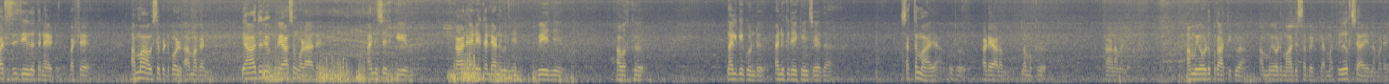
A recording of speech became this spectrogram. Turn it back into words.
പരിസ്ഥിതി ജീവിതത്തിനായിട്ട്. പക്ഷേ അമ്മ ആവശ്യപ്പെട്ടപ്പോൾ ആ മകൻ യാതൊരു പ്രയാസം കൂടാതെ അനുസരിക്കുകയും കാനയിലെ കല്യാണ വിരുന്നിൽ വീഞ്ഞ് അവർക്ക് നൽകിക്കൊണ്ട് അനുഗ്രഹിക്കുകയും ചെയ്ത ശക്തമായ ഒരു അടയാളം നമുക്ക് കാണാമല്ലോ. അമ്മയോട് പ്രാർത്ഥിക്കുക അമ്മയോട് മാധ്യസ്ഥപേക്ഷിക്കുക അമ്മ തീർച്ചയായും നമ്മുടെ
